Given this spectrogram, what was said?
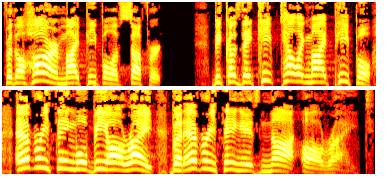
for the harm my people have suffered because they keep telling my people everything will be all right, but everything is not all right.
